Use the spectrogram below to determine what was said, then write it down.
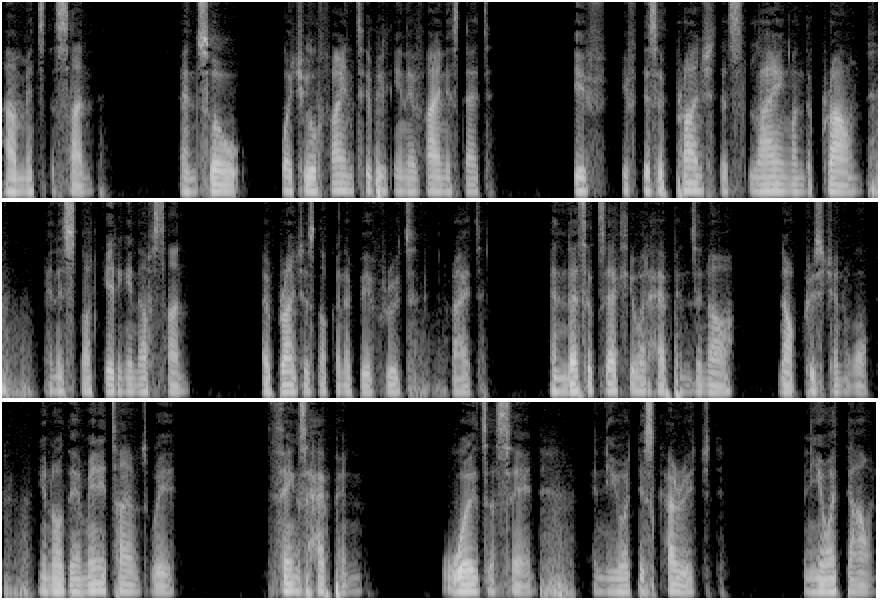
Um, it's the sun. And so, what you'll find typically in a vine is that if if there's a branch that's lying on the ground and it's not getting enough sun, a branch is not going to bear fruit, right? And that's exactly what happens in our in our Christian walk. You know, there are many times where things happen, words are said, and you are discouraged and you are down.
